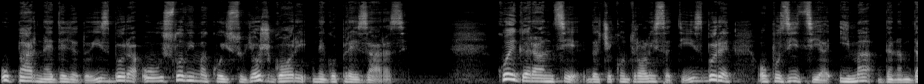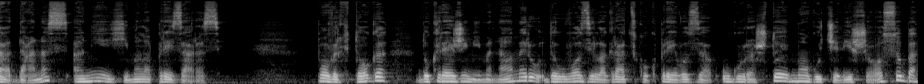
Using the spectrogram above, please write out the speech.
u par nedelja do izbora u uslovima koji su još gori nego pre zaraze? Koje garancije da će kontrolisati izbore opozicija ima da nam da danas, a nije ih imala pre zaraze? Povrh toga, dok režim ima nameru da uvozila gradskog prevoza ugura što je moguće više osoba,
